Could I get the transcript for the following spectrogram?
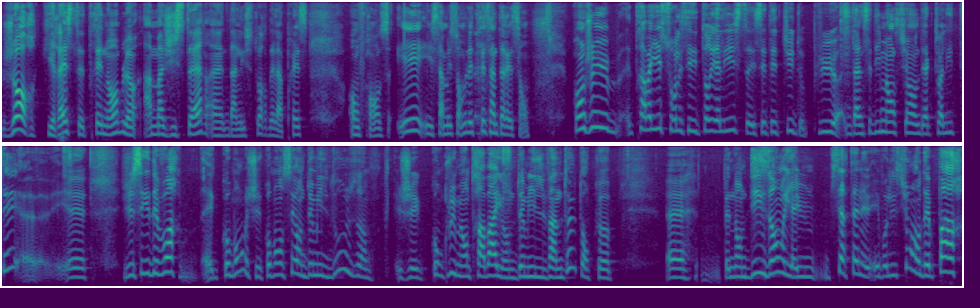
genres qui restent très nobles, un magistère hein, dans l'histoire de la presse en France. Et, ça me semblait très intéressant. Quand j'ai travaillé sur les éditorialistes et cette étude plus dans ces dimensions d'actualité, euh, j'ai essayé de voir comment j'ai commencé en 2012 j'ai conclu mon travail en 2022, donc euh, euh, pendant dix ans, il y a eu une certaine évolution. Au départ,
